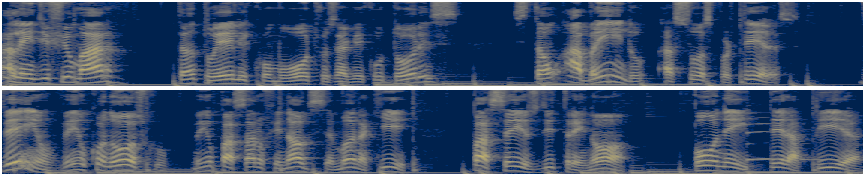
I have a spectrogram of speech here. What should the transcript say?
Além de filmar, tanto ele como outros agricultores estão abrindo as suas porteiras. Venham, venham conosco, venham passar o final de semana aqui. Passeios de trenó, pônei terapia,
